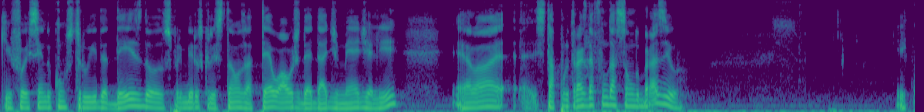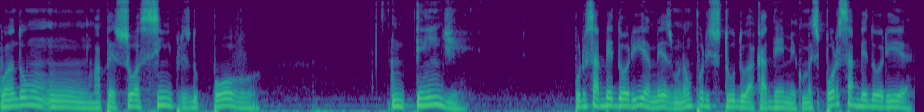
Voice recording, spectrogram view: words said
que foi sendo construída desde os primeiros cristãos até o auge da Idade Média ali, ela é- está por trás da fundação do Brasil. E quando um- uma pessoa simples do povo entende, por sabedoria mesmo, não por estudo acadêmico, mas por sabedoria,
